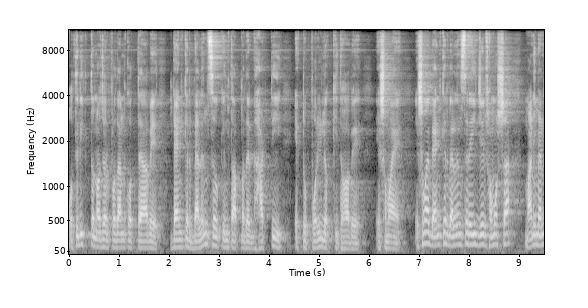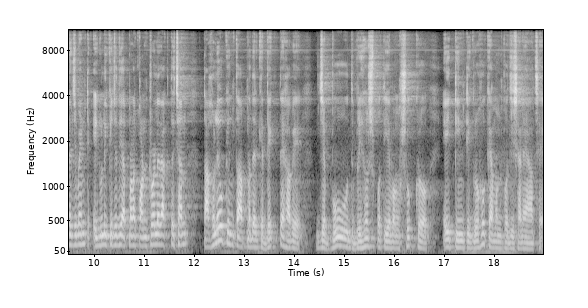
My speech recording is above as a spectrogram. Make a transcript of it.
অতিরিক্ত নজর প্রদান করতে হবে। ব্যাংকের ব্যালেন্সেও কিন্তু আপনাদের ঘাটতি একটু পরিলক্ষিত হবে এ সময়। এ সময় ব্যাংকের ব্যালেন্সের এই যে সমস্যা, মানি ম্যানেজমেন্ট, এগুলিকে যদি আপনারা কন্ট্রোলে রাখতে চান, তাহলেও কিন্তু আপনাদেরকে দেখতে হবে যে বুধ, বৃহস্পতি এবং শুক্র এই তিনটি গ্রহ কেমন পজিশানে আছে।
